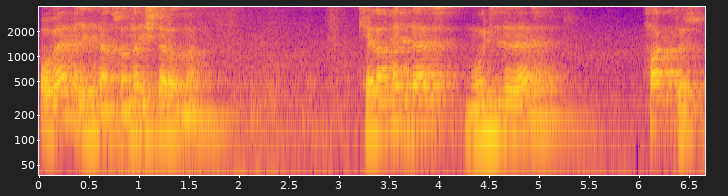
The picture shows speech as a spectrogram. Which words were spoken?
O vermedikten sonra işler olmaz. Kerametler, mucizeler haktır.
